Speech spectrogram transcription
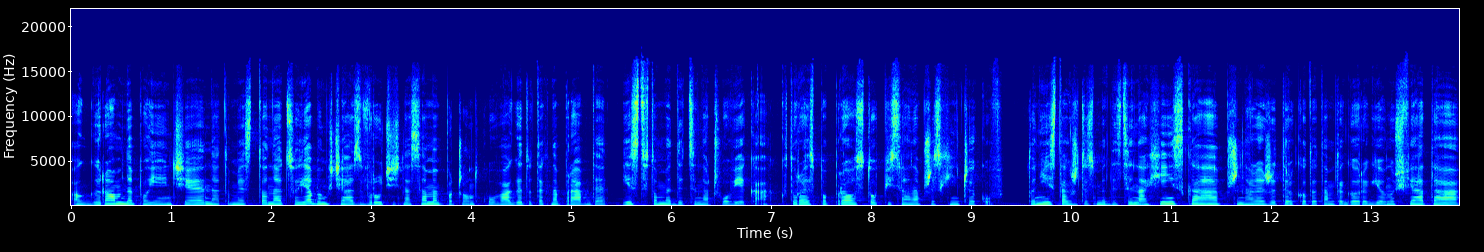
ogromne pojęcie, natomiast to, na co ja bym chciała zwrócić na samym początku uwagę, to tak naprawdę jest to medycyna człowieka, która jest po prostu opisana przez Chińczyków. To nie jest tak, że to jest medycyna chińska, przynależy tylko do tamtego regionu świata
